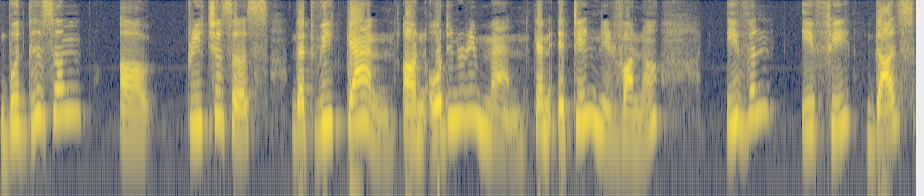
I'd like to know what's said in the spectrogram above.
Buddhism uh, preaches us that we can, an ordinary man, can attain nirvana even if he does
